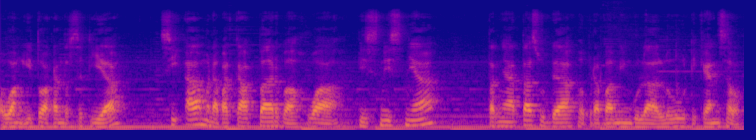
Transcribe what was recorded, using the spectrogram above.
uang itu akan tersedia, si A mendapat kabar bahwa bisnisnya ternyata sudah beberapa minggu lalu di cancel.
